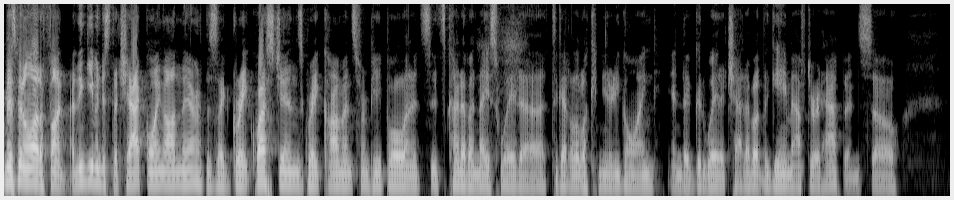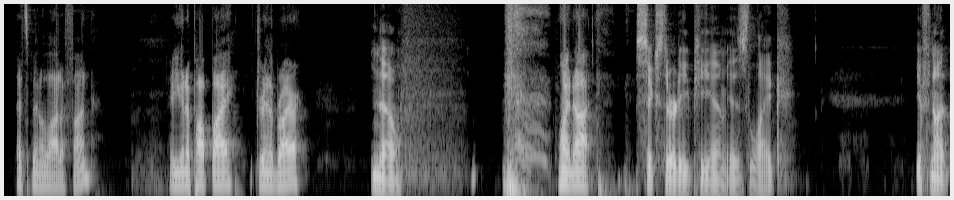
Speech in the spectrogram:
it's been a lot of fun. I think even just the chat going on there, there's like great questions, great comments from people, and it's it's kind of a nice way to to get a little community going and a good way to chat about the game after it happens. So that's been a lot of fun. Are you going to pop by during the Brier? No. Why not? 6:30 p.m. is like if not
